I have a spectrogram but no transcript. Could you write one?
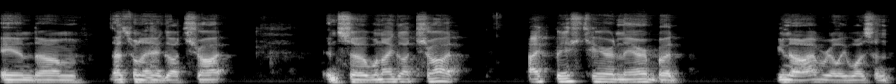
And um, that's when I had got shot. And so when I got shot, I fished here and there, but, you know, I really wasn't,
